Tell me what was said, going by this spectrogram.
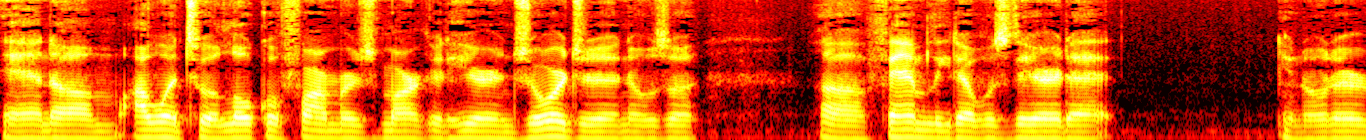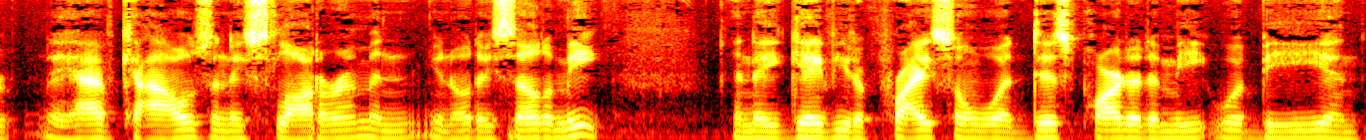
And um, I went to a local farmers market here in Georgia, and there was a, a family that was there that, you know, they they have cows and they slaughter them, and you know they sell the meat, and they gave you the price on what this part of the meat would be, and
